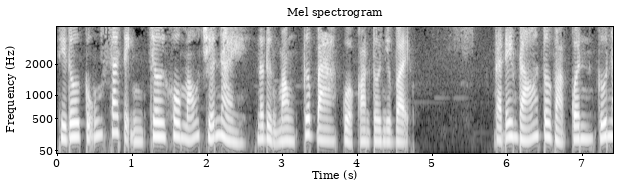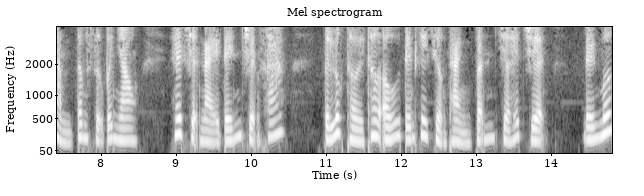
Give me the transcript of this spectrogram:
thì tôi cũng xác định chơi khô máu chuyến này nó đừng mong cướp ba của con tôi như vậy. Cả đêm đó tôi và Quân cứ nằm tâm sự với nhau, hết chuyện này đến chuyện khác. Từ lúc thời thơ ấu đến khi trưởng thành vẫn chưa hết chuyện. Đến mức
